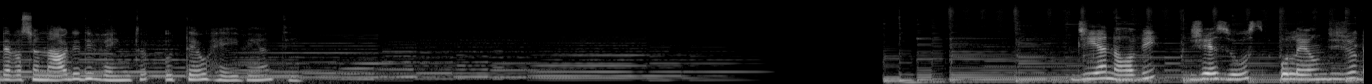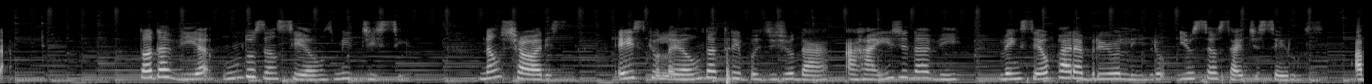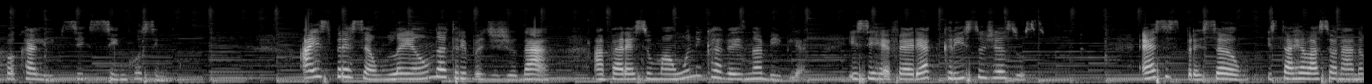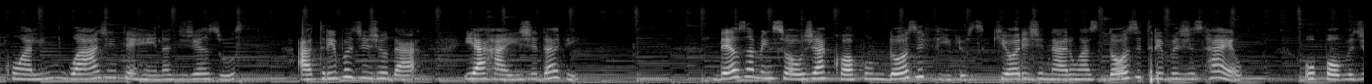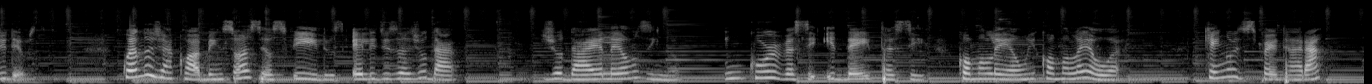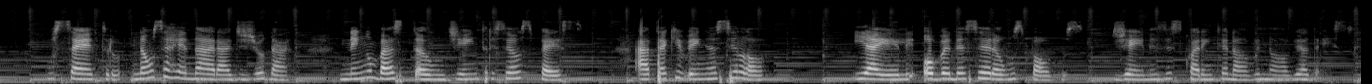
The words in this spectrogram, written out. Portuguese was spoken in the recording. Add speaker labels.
Speaker 1: Devocional de Advento, o teu rei vem a ti.
Speaker 2: Dia 9 Jesus, o leão de Judá. Todavia, um dos anciãos me disse: Não chores, eis que o leão da tribo de Judá, a raiz de Davi, venceu para abrir o livro e os seus sete selos. Apocalipse 5:5. A expressão leão da tribo de Judá aparece uma única vez na Bíblia e se refere a Cristo Jesus. Essa expressão está relacionada com a linguagem terrena de Jesus, a tribo de Judá e a raiz de Davi. Deus abençoou Jacó com doze filhos, que originaram as doze tribos de Israel, o povo de Deus. Quando Jacó abençoa seus filhos, ele diz a Judá: Judá é leãozinho. Encurva-se e deita-se como leão e como leoa. Quem o despertará? O cetro não se arredará de Judá, nem o bastão de entre seus pés, até que venha Siló. E a ele obedecerão os povos. Gênesis 49, 9 a 10.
